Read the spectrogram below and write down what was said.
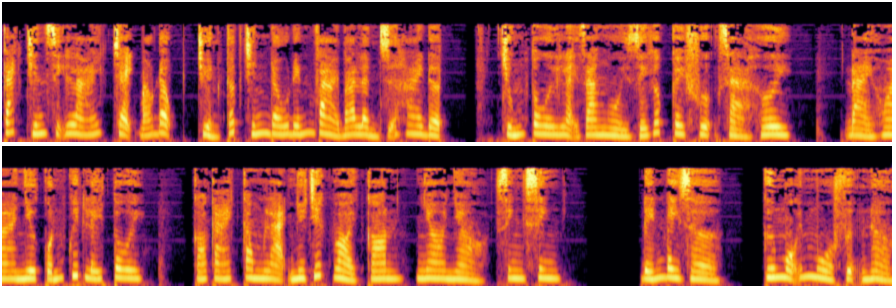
các chiến sĩ lái chạy báo động chuyển cấp chiến đấu đến vài ba lần giữa hai đợt. Chúng tôi lại ra ngồi dưới gốc cây phượng xả hơi. Đài hoa như quấn quýt lấy tôi, có cái cong lại như chiếc vòi con, nho nhỏ, xinh xinh. Đến bây giờ, cứ mỗi mùa phượng nở,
